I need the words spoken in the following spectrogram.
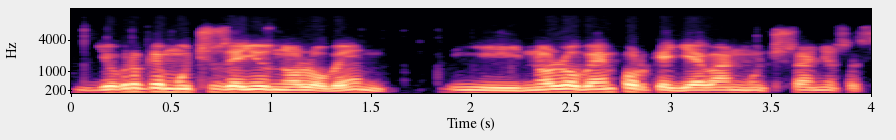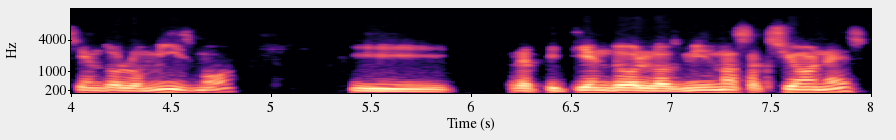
Yo creo que muchos de ellos no lo ven y no lo ven porque llevan muchos años haciendo lo mismo y repitiendo las mismas acciones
